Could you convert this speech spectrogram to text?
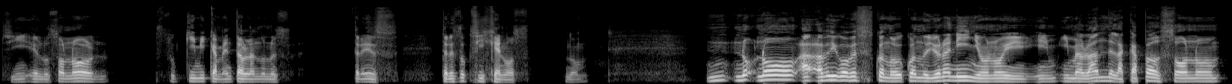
¿sí? El ozono, químicamente hablando, no es tres, tres oxígenos, ¿no? No, no, digo, a veces cuando, cuando yo era niño, ¿no? Y, y, me hablaban de la capa de ozono,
